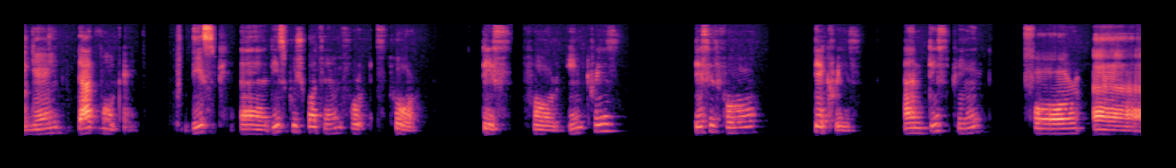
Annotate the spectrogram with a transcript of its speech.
again that voltage this uh, this push button for store this for increase this is for decrease and this pin for uh,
